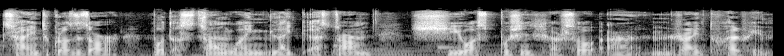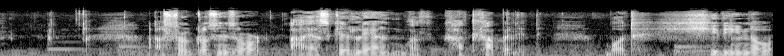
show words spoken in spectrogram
trying to close the door, but a strong wind like a storm, she was pushing her so um, and trying to help him. After closing the door, I asked Lian what had happened, but he didn't know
